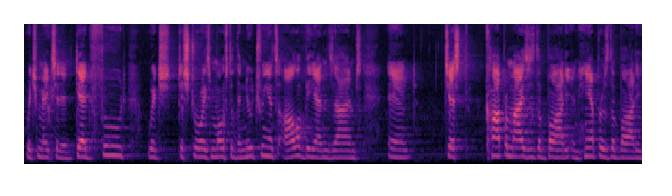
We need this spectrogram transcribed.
which makes it a dead food, which destroys most of the nutrients, all of the enzymes. And just compromises the body and hampers the body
